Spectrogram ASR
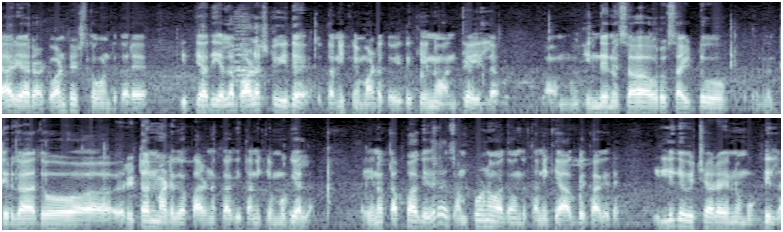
ಯಾರ್ಯಾರು ಅಡ್ವಾಂಟೇಜ್ ತಗೊಂಡಿದ್ದಾರೆ ಇತ್ಯಾದಿ ಎಲ್ಲ ಭಾಳಷ್ಟು ಇದೆ ತನಿಖೆ ಮಾಡೋದು. ಇದಕ್ಕೇನು ಅಂತ್ಯ ಇಲ್ಲ. ಹಿಂದೆನೂ ಸಹ ಅವರು ಸೈಟು ತಿರ್ಗಾ ಅದು ರಿಟರ್ನ್ ಮಾಡಿರೋ ಕಾರಣಕ್ಕಾಗಿ ತನಿಖೆ ಮುಗಿಯಲ್ಲ. ಏನೋ ತಪ್ಪಾಗಿದ್ರೆ ಸಂಪೂರ್ಣವಾದ ಒಂದು ತನಿಖೆ ಆಗಬೇಕಾಗಿದೆ. ಇಲ್ಲಿಗೆ ವಿಚಾರ ಏನು ಮುಗ್ದಿಲ್ಲ.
